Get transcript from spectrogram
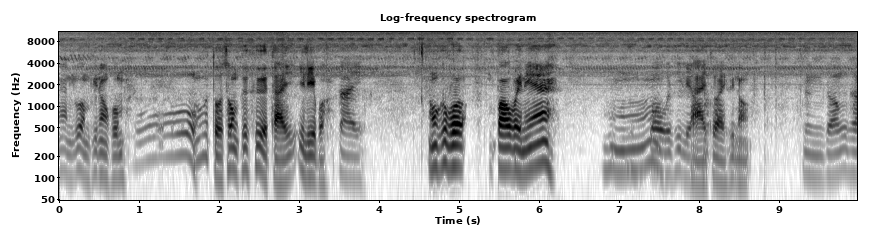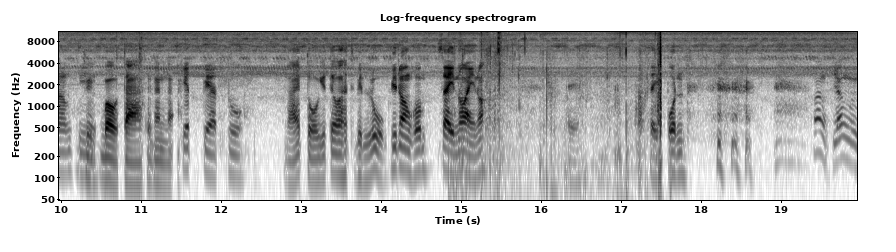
งานร่วมพี่น้องผมโอ้โอ้ตัวส่งคือคือไตอีรีบ่ตายเอาคือบ่เป่าไปเนี้ยอืมโบไปที่เหลือตายจ่อยพี่น้องหนึ่งสองสามสี่คือเบ้าตาตัวนั้นแหละเจ็ดแปดตัวหลายตัวอยู่แต่ว่าจะเป็นลูกพี่น้องผมใส่หน่อยเนาะใส่ใส่ปนฟังเสียงมึง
